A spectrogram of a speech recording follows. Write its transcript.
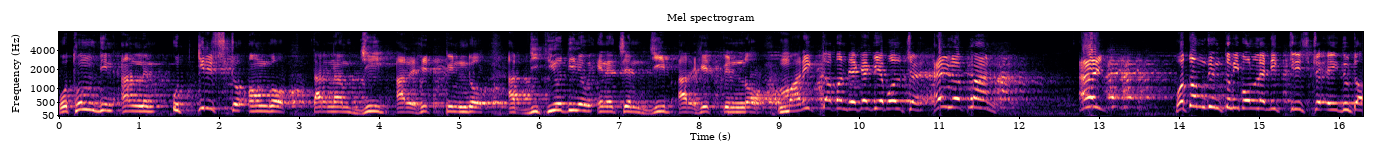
প্রথম দিন আনলেন উৎকৃষ্ট অঙ্গ, তার নাম জীব আর হৃৎপিণ্ড। আর দ্বিতীয় দিনেও এনেছেন জীব আর হৃৎপিণ্ড। মালিক তখন রেগে গিয়ে বলছে, এই লোকমান, এই প্রথম দিন তুমি বললে নিকৃষ্ট এই দুটো,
